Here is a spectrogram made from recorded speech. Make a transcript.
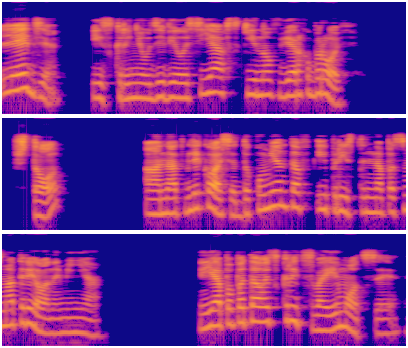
Леди, искренне удивилась я, вскинув вверх бровь. Что? Анна отвлеклась от документов и пристально посмотрела на меня. Я попыталась скрыть свои эмоции,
